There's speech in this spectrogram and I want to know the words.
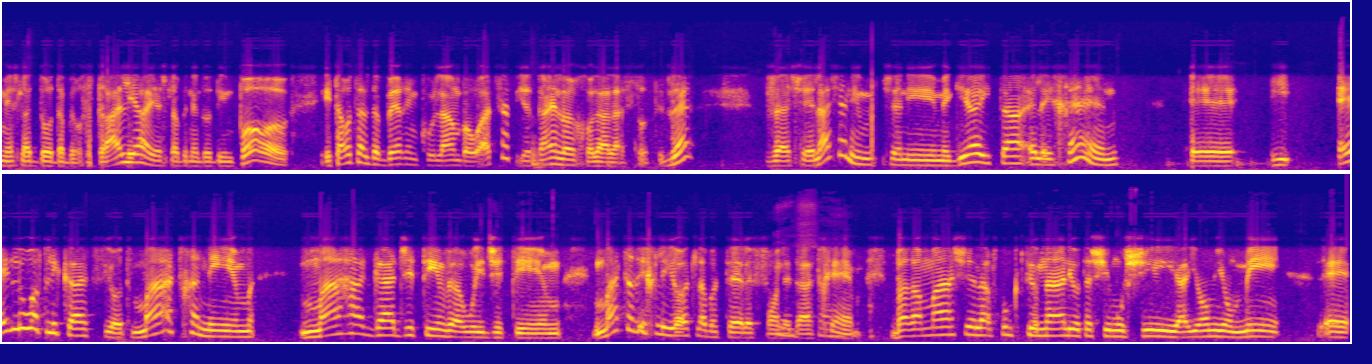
אם יש לה דודה באוסטרליה, יש לה בני דודים פה, היא הייתה רוצה לדבר עם כולם בוואטסאפ, היא עדיין לא יכולה לעשות את זה. והשאלה שאני, שאני מגיע איתה אליכן אה, היא אילו אפליקציות, מה התכנים, מה הגאדג'טים והווידג'טים, מה צריך להיות לה בטלפון יפה. לדעתכם, ברמה של הפונקציונליות השימושי, היומיומי, אה,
